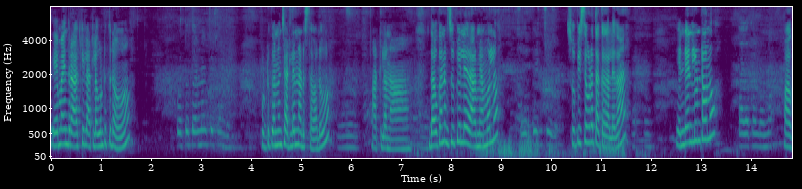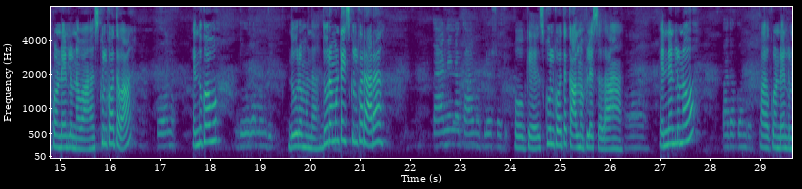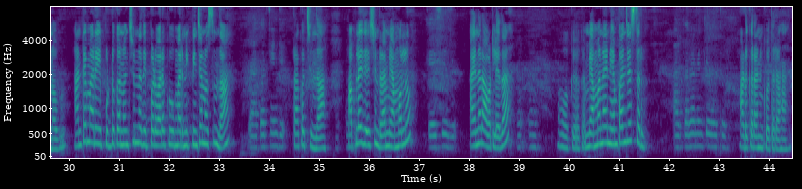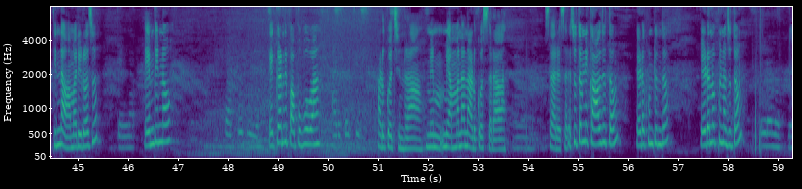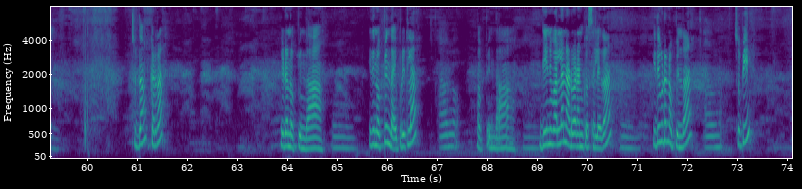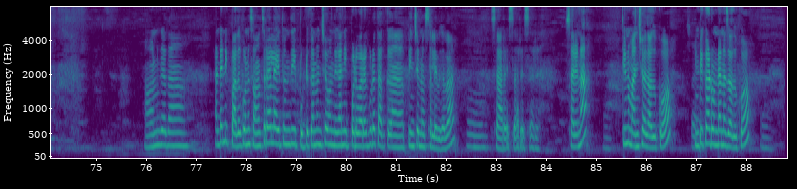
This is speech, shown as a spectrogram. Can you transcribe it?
ఏమైంది రాఖీలు? అట్లా ఉంటున్నావు పుట్టుక నుంచి అట్లనే నడుస్తావా నువ్వు? అట్లనా? దవాఖానకు చూపించలేదా మీ అమ్మలు? చూపిస్తే కూడా తగ్గలేదా ఎన్నేళ్ళు ఉంటావు నువ్వు? పదకొండు పదకొండేళ్ళు ఉన్నావా? స్కూల్కి పోతావా? ఎందుకు పోవు? దూరం ఉంది? దూరం ఉంటే స్కూల్కి రారా? వస్తుంది. ఓకే స్కూల్కి పోతే కాలు నొప్పి లేస్తుందా ఎన్నేళ్ళు ఉన్నావు పదకొండు పదకొండేళ్ళు ఉన్నావు అంటే మరి పుట్టుక నుంచి ఉన్నది ఇప్పటి వరకు మరి నీకు పింఛన్ వస్తుందా? రాకొచ్చింది. అప్లై చేసిండ్రా మీ అమ్మలు అయినా రావట్లేదా? Okay okay. మీ అమ్మ నాయన ఏం పని చేస్తారు? అడకరానికి పోతారా. తిన్నావా మరి ఈరోజు? ఏం తిన్నావు? ఎక్కడిది పప్పు పువ్వా? అడుకొచ్చిండ్రా. మీ మీ అమ్మ నాన్న అడుకొస్తారా? సరే సరే. చూద్దాం నీ కాలు చూద్దాం. ఏడకుంటుందో? ఏడ నొప్పినా చూద్దాం. చూద్దాం ఇక్కడ. ఈడ నొప్పిందా ఇది నొప్పిందా ఇప్పుడు ఇట్లా? నొప్పిందా? దీనివల్ల నడవడానికి వస్తలేదా? ఇది కూడా నొప్పిందా? చూపి. అవును కదా. అంటే నీకు పదకొండు సంవత్సరాలు అవుతుంది పుట్టుక నుంచే ఉంది కానీ ఇప్పటి వరకు కూడా తగ్గ పింఛన్ వస్తలేదు కదా? సరే సరే సరే. సరేనా? తిను మంచిగా చదువుకో. ఇంటికాడ ఉండన చదువుకో.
